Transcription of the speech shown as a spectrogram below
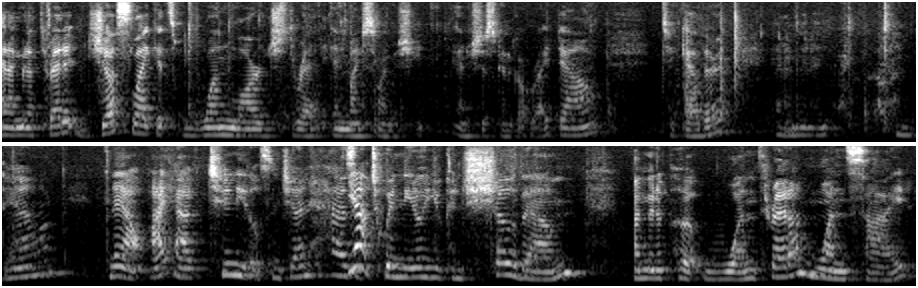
and I'm gonna thread it just like it's one large thread in my sewing machine. And it's just gonna go right down together and I'm gonna come down. Now, I have two needles and Jen has Yeah. a twin needle. You can show them. I'm gonna put one thread on one side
